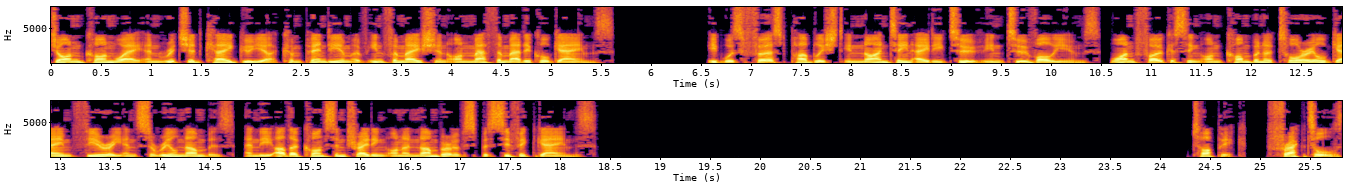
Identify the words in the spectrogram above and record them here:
John Conway and Richard K. Guyer Compendium of Information on Mathematical Games. It was first published in 1982 in two volumes, one focusing on combinatorial game theory and surreal numbers, and the other concentrating on a number of specific games. Fractals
